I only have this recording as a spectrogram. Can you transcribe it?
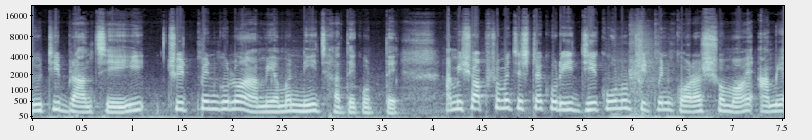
দুটি ব্রাঞ্চেই ট্রিটমেন্টগুলো আমি আমার নিজ হাতে করতে। আমি সবসময় চেষ্টা করি যে কোনো ট্রিটমেন্ট করার সময় আমি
